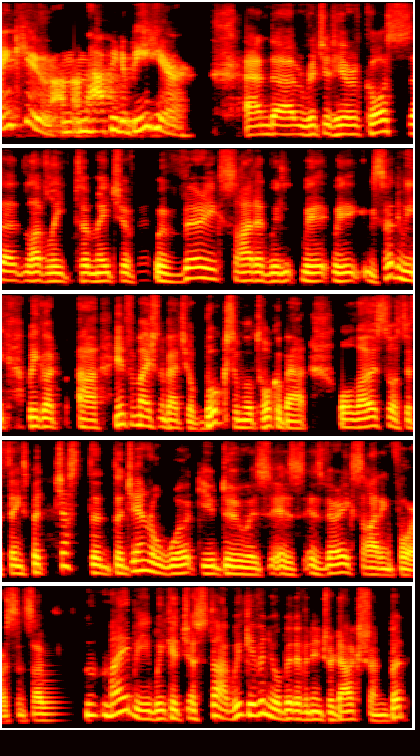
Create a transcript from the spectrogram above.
Thank you. I'm, I'm happy to be here. And uh, Richard here, of course, uh, lovely to meet you. We're very excited. We we, we, we certainly we, we got uh, information about your books, and we'll talk about all those sorts of things. But just the, the general work you do is is is very exciting for us, and so maybe we could just start. We've given you a bit of an introduction, but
